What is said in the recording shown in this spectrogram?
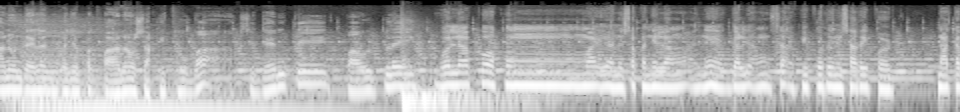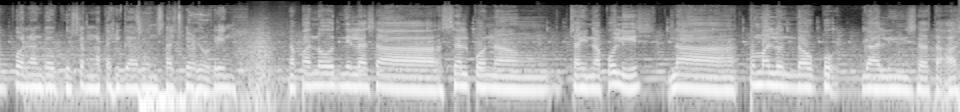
Anong dahilan ng kanyang pagpanaw? Sakit ho ba? Aksidente? Foul play? Wala po akong may ano sa kanilang ano eh, dahil ang sabi po rin sa report, natagpuan lang daw po siyang nakahiga ron sa short Ayun. cream. napanood nila sa cellphone ng China Police na tumalon daw po galing sa taas.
